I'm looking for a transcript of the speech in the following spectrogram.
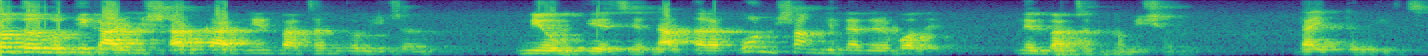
অন্তর্বর্তীকালীন সরকার নির্বাচন কমিশন নিয়োগ দিয়েছেন। আপনারা কোন সংবিধানের বলে নির্বাচন কমিশন দায়িত্ব নিয়েছে?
